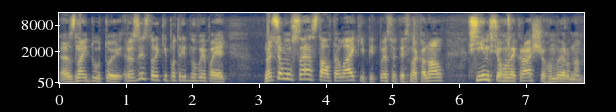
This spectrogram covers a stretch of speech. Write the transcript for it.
знайду той резистор, який потрібно випаяти. На цьому все. Ставте лайки, підписуйтесь на канал. Всім всього найкращого, миру нам.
